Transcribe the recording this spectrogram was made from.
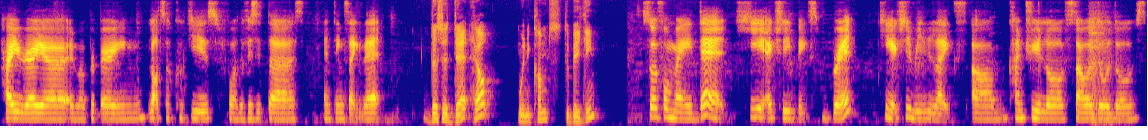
Hari Raya, and we're preparing lots of cookies for the visitors and things like that. Does your dad help when it comes to baking? So for my dad, he actually bakes bread. He actually really likes um, country loaves, sourdough loaves,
